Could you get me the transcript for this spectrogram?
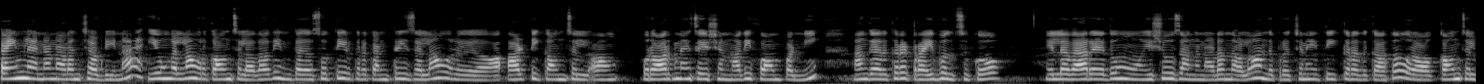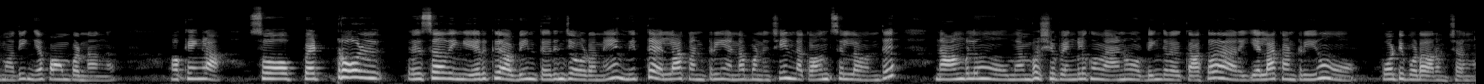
டைமில் என்ன நடந்துச்சு அப்படின்னா இவங்கெல்லாம் ஒரு கவுன்சில் அதாவது இந்த சுற்றி இருக்கிற கண்ட்ரீஸ் எல்லாம் ஒரு ஆர்டிக் கவுன்சில் ஒரு ஆர்கனைசேஷன் மாதிரி ஃபார்ம் பண்ணி அங்கே இருக்கிற ட்ரைபல்ஸுக்கோ இல்லை வேறு எதுவும் இஷ்யூஸ் அங்கே நடந்தாலும் அந்த பிரச்சனையை தீர்க்கறதுக்காக ஒரு கவுன்சில் மாதிரி இங்கே ஃபார்ம் பண்ணாங்க ஓகேங்களா ஸோ பெட்ரோல் ரிசர்வ் இங்கே இருக்குது அப்படின்னு தெரிஞ்ச உடனே மித்த எல்லா கண்ட்ரியும் என்ன பண்ணுச்சு? இந்த கவுன்சிலில் வந்து நாங்களும் மெம்பர்ஷிப் எங்களுக்கும் வேணும் அப்படிங்கிறதுக்காக எல்லா கண்ட்ரியும் போட்டி போட ஆரம்பித்தாங்க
